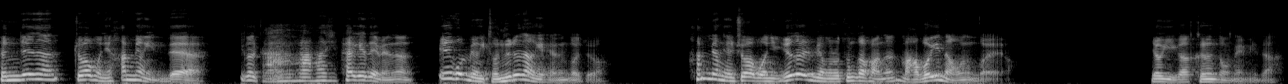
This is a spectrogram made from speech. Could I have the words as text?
현재는 조합원이 한 명인데 이걸 다 하나씩 팔게 되면은 일곱 명이 더 늘어나게 되는 거죠. 한 명의 조합원이 여덟 명으로 둔갑하는 마법이 나오는 거예요. 여기가 그런 동네입니다.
